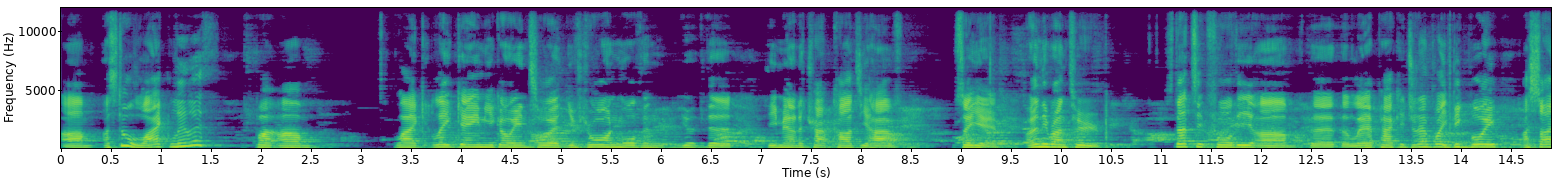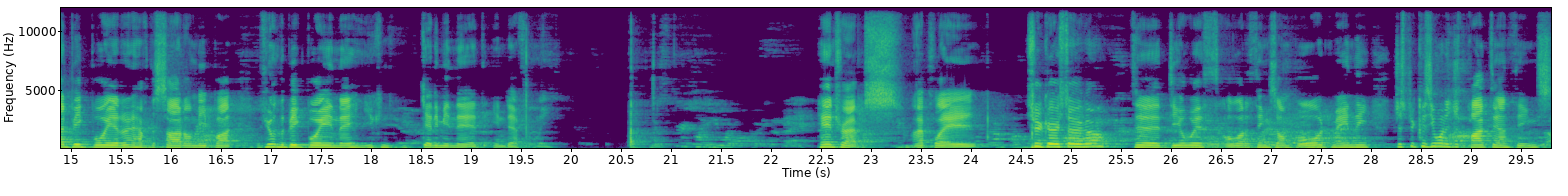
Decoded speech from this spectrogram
Um, I still like Lilith, but um, like late game, you go into it, you've drawn more than you, the the amount of trap cards you have. So yeah, only run two So that's it for the um, the the lair package. I don't play big boy. I side big boy. I don't have the side on me, but if you want the big boy in there, you can get him in there indefinitely. Hand traps. I play two Ghost Ogre to deal with a lot of things on board, mainly just because you want to just pipe down things.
